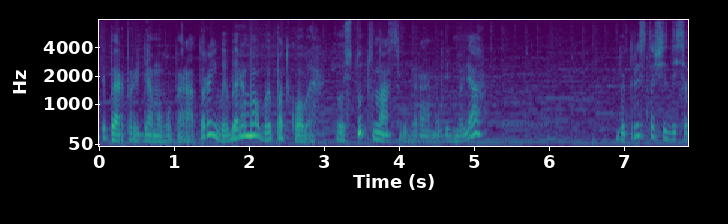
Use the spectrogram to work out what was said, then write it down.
Тепер перейдемо в оператори і виберемо випадкове. І ось тут в нас вибираємо від 0 до 360.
